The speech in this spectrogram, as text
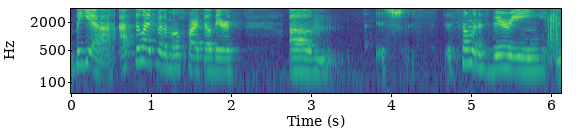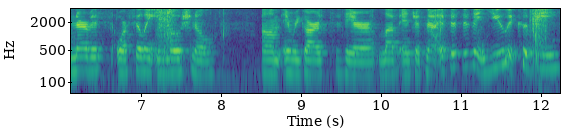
but yeah, I feel like for the most part though, there's um, someone is very nervous or feeling emotional um, in regards to their love interest. Now, if this isn't you, it could be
